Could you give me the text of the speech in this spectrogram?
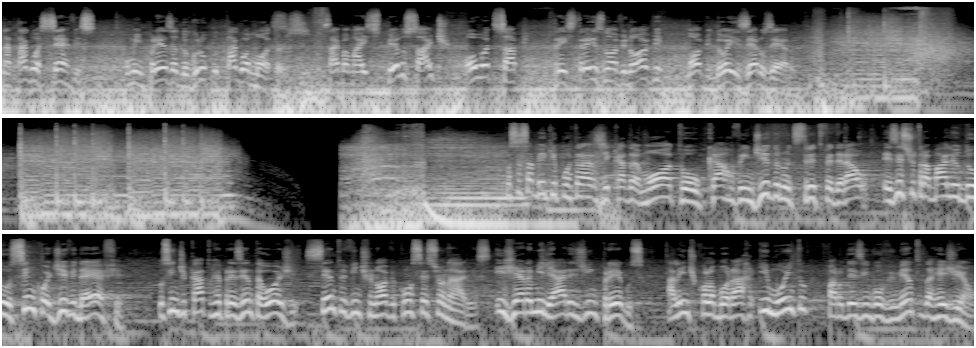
na Tagua Service, uma empresa do grupo Tagua Motors. Saiba mais pelo site ou WhatsApp 3399 9200. Você sabia que por trás de cada moto ou carro vendido no Distrito Federal existe o trabalho do Sincodiv DF? O sindicato representa hoje 129 concessionárias e gera milhares de empregos, além de colaborar e muito para o desenvolvimento da região.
